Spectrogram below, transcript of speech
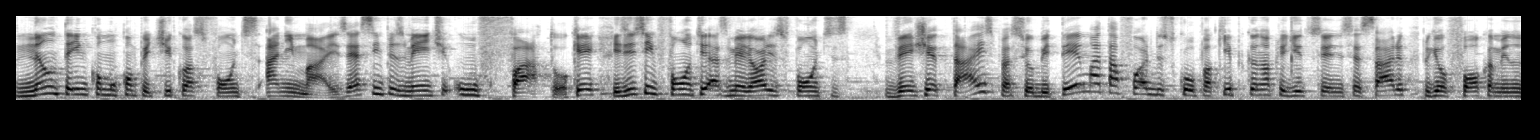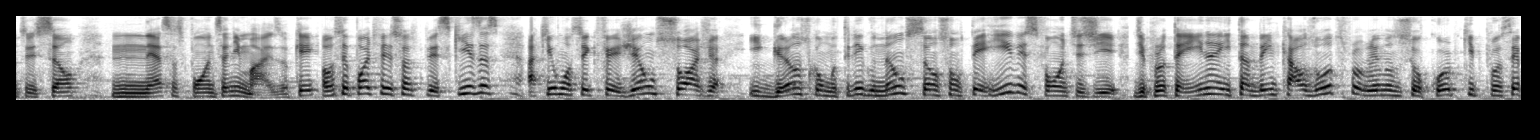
não tem como competir com as fontes animais. É simplesmente um fato, ok? Existem fontes, as melhores fontes vegetais para se obter, mas tá fora do escopo aqui porque eu não acredito ser necessário, porque eu foco a minha nutrição nessas fontes animais, ok? Você pode fazer suas pesquisas. Aqui eu mostrei que feijão, soja e grãos como trigo não são, são terríveis fontes de, de proteína e também causam outros problemas no seu corpo que você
